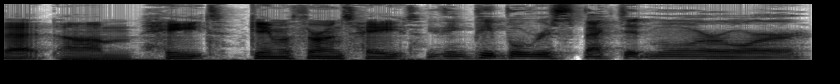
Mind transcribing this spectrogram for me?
that um, hate, Game of Thrones hate. You think people respect it more, or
